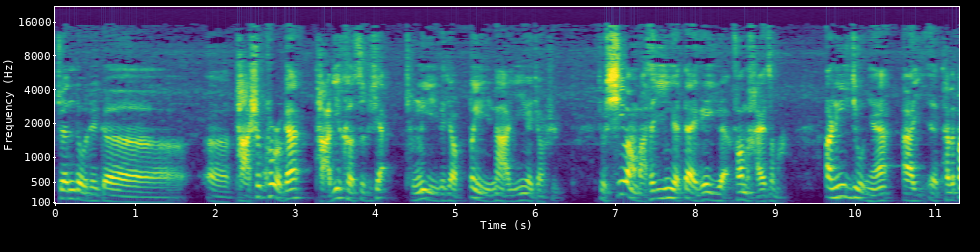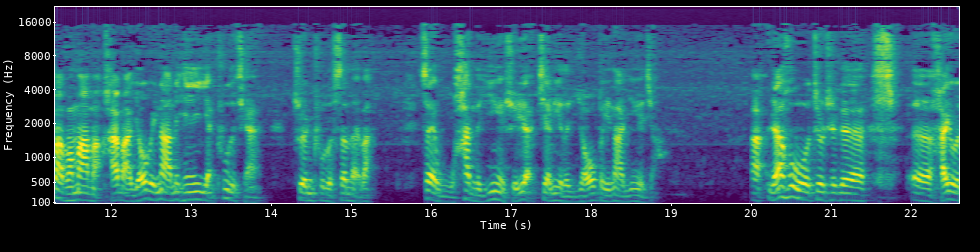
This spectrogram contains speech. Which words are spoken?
捐到这个呃塔什库尔干塔吉克自治县，成立一个叫贝纳音乐教室，就希望把他音乐带给远方的孩子嘛。二零一九年啊，呃，他的爸爸妈妈还把姚贝娜那些演出的钱捐出了三百万，在武汉的音乐学院建立了姚贝娜音乐奖，啊，然后就是个。呃，还有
